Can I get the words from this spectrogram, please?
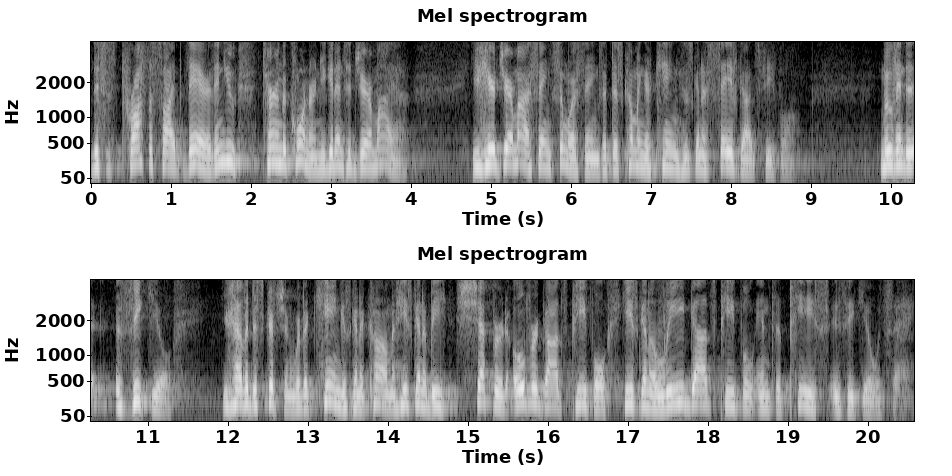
this is prophesied there. Then you turn the corner and you get into Jeremiah. You hear Jeremiah saying similar things that there's coming a king who's going to save God's people. Move into Ezekiel you have a description where the king is going to come and he's going to be shepherd over God's people. He's going to lead God's people into peace, Ezekiel would say.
